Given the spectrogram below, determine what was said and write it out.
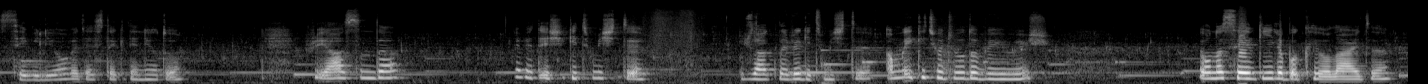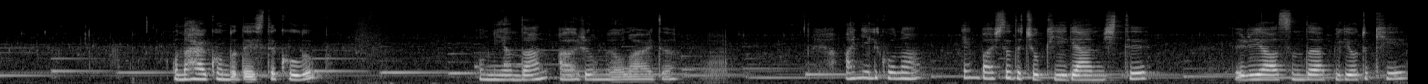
seviliyor ve destekleniyordu. Rüyasında evet eşi gitmişti. Uzaklara gitmişti ama iki çocuğu da büyümüş. Ve ona sevgiyle bakıyorlardı. Ona her konuda destek olup onun yanından ayrılmıyorlardı. Annelik ona en başta da çok iyi gelmişti ve rüyasında biliyordu ki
